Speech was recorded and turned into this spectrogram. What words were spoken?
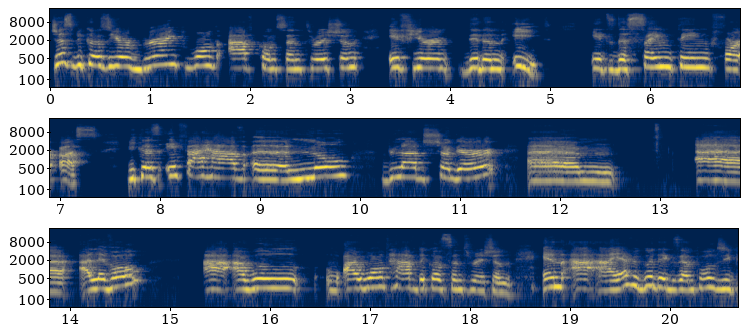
just because your brain won't have concentration if you didn't eat. It's the same thing for us because if I have a low blood sugar um, uh, a level, I, I will I won't have the concentration. And I, I have a good example, GP.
